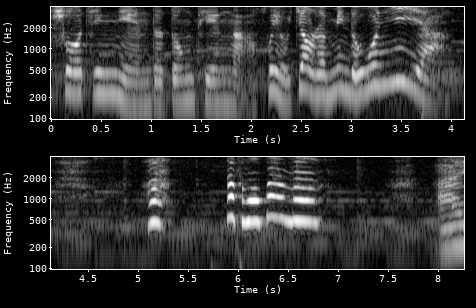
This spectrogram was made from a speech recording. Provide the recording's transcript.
说今年的冬天啊，会有要人命的瘟疫呀！啊，那怎么办呢？哎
